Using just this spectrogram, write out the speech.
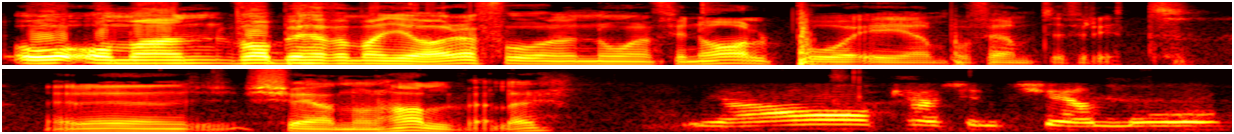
Och om man, vad behöver man göra för att nå en final på EM på 50 fritt? Är det 21,5 eller? Ja, kanske 21 och...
